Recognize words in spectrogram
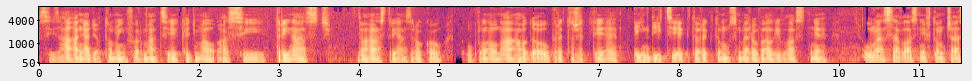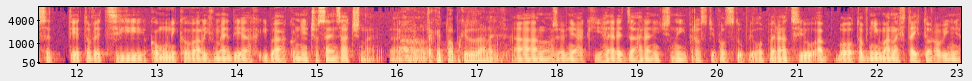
si zháňať o tom informácie, keď mal asi 13, 12-13 rokov. Úplnou náhodou, pretože tie indície, ktoré k tomu smerovali vlastne u nás sa vlastne v tom čase tieto veci komunikovali v médiách iba ako niečo senzačné. Áno, ako, také topky do zahraničia. Áno, že v nejaký herec zahraničný proste podstúpil operáciu a bolo to vnímané v tejto rovine.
